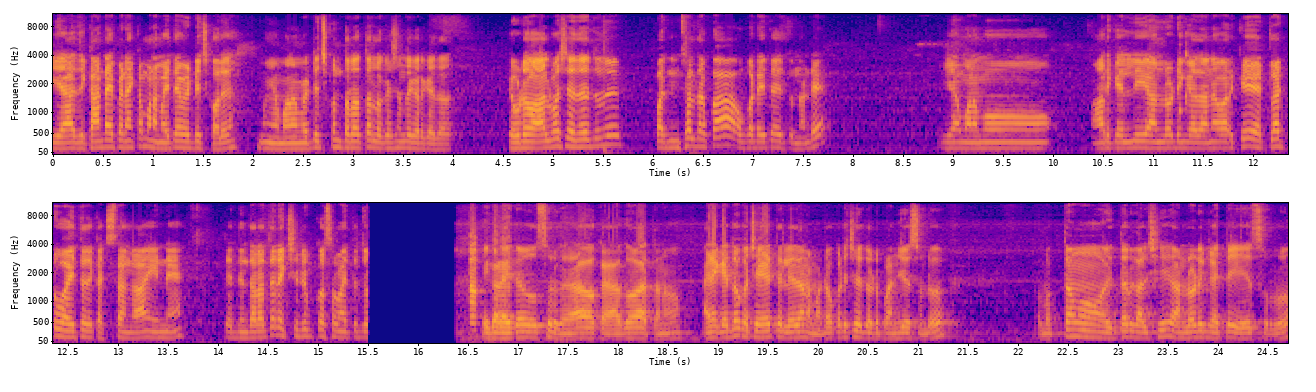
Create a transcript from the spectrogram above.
ఇక అది కాంటా అయిపోయాక మనం అయితే పెట్టించుకోవాలి. మనం పెట్టించుకున్న తర్వాత లొకేషన్ దగ్గరికి అవుతుంది ఇప్పుడు ఆల్మోస్ట్ ఎంత అవుతుంది? పది నిమిషాలు తప్ప ఒకటైతే అవుతుందంటే ఇక మనము ఆడికి వెళ్ళి అన్లోడింగ్ అది అనే వరకే ఎట్లా టూ అవుతుంది ఖచ్చితంగా ఇన్నే దీని తర్వాత నెక్స్ట్ ట్రిప్ కోసం అయితే ఇక్కడైతే ఇక్కడ అయితే చూస్తారు కదా ఒక అగో అతను. ఆయనకైతే ఒక చేతి లేదనమాట ఒకటి చేతితో పని చేస్తుండు. మొత్తం ఇద్దరు కలిసి అన్లోడింగ్ అయితే చేస్తుర్రు.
